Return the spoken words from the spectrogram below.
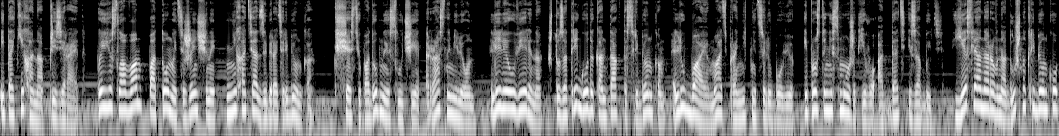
И таких она презирает – по ее словам, потом эти женщины не хотят забирать ребенка. К счастью, подобные случаи раз на миллион. Лилия уверена, что за три года контакта с ребенком любая мать проникнется любовью и просто не сможет его отдать и забыть. Если она равнодушна к ребенку,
